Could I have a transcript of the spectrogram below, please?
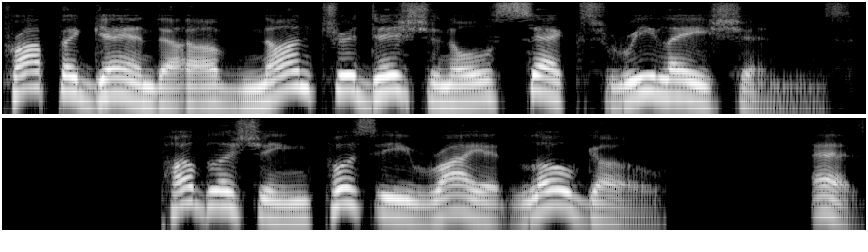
propaganda of non-traditional sex relations. Publishing Pussy Riot logo as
